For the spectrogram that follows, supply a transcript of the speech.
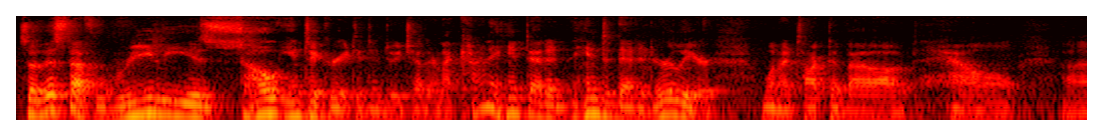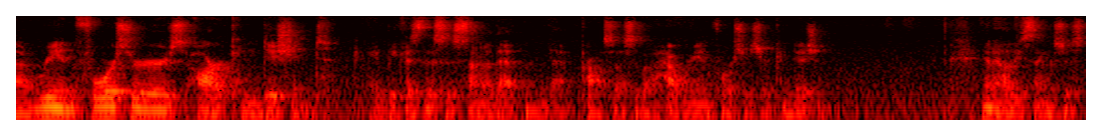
So this stuff really is so integrated into each other. And I kind of hint at it, hinted at it earlier when I talked about how uh, reinforcers are conditioned, okay? because this is some of that, that process about how reinforcers are conditioned and how these things just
